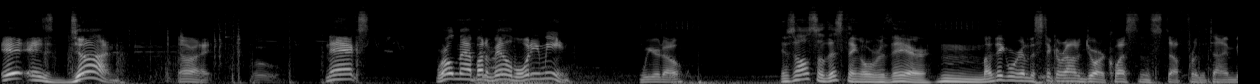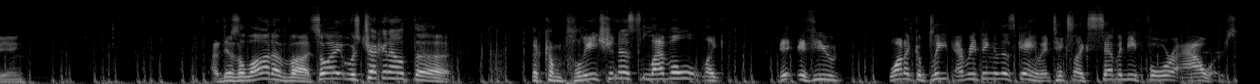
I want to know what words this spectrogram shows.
It is done. All right. Next. World map unavailable. What do you mean? Weirdo. There's also this thing over there. Hmm. I think we're to stick around and do our quests and stuff for the time being. Uh, there's a lot of, uh, so I was checking out the, the completionist level. Like, if you want to complete everything in this game, it takes like 74 hours.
